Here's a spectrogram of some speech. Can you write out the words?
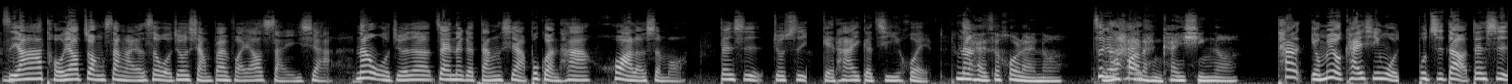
只要他头要撞上来的时候，我就想办法要闪一下。那我觉得在那个当下，不管他画了什么，但是就是给他一个机会。那还是后来呢？这个画的很开心啊。他有没有开心我不知道，但是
